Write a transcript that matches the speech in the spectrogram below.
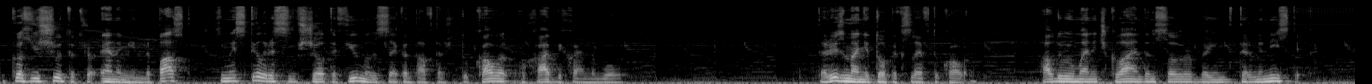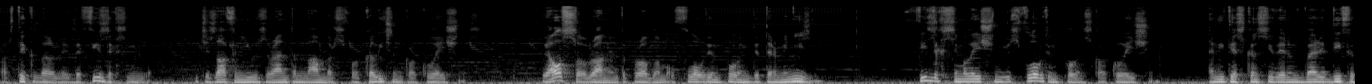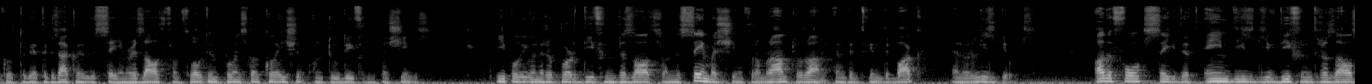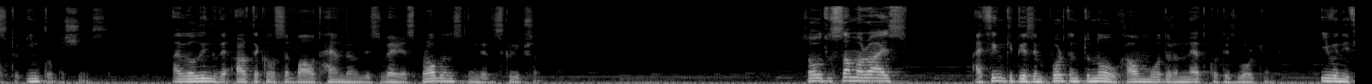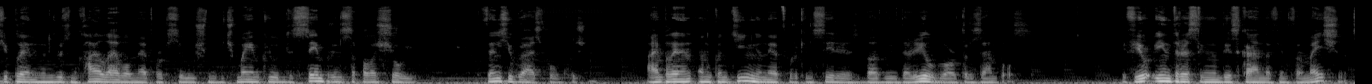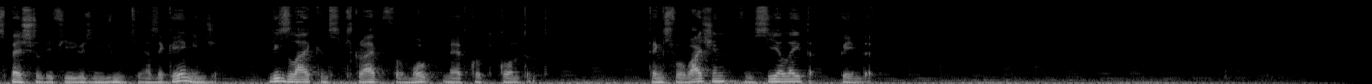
Because you shoot at your enemy in the past, he may still receive shot a few milliseconds after he took cover or hide behind the wall. There is many topics left to cover. How do we manage client and server being deterministic, particularly the physics engine, which is often used random numbers for collision calculations. We also run into problem of floating point determinism. Physics simulation use floating points calculation, and it is considered very difficult to get exactly the same result from floating points calculation on two different machines. People even report different results on the same machine from run to run and between debug and release builds. Other folks say that AMDs give different results to Intel machines. I will link the articles about handling these various problems in the description. So to summarize, I think it is important to know how modern netcode is working, even if you plan on using high-level network solution which may include the same principle I show you. Thank you guys for watching. I'm planning on continuing networking series but with the real-world examples. If you're interested in this kind of information, especially if you're using Unity as a game engine, please like and subscribe for more netcode content. Thanks for watching and see you later, game dev.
